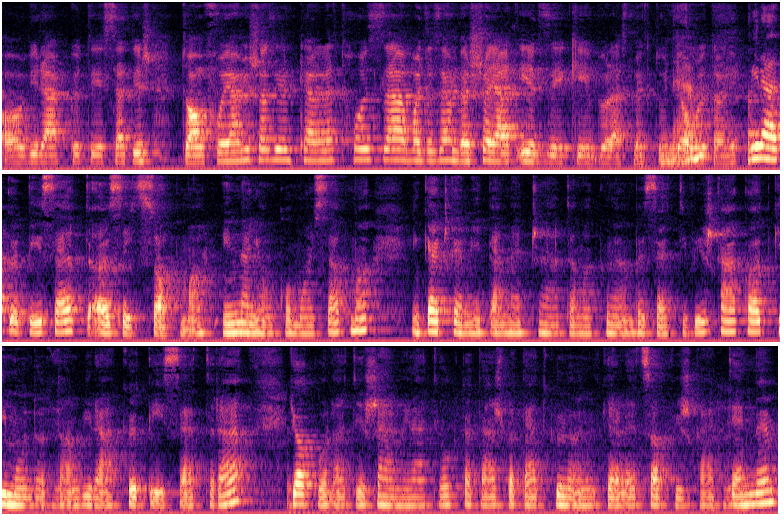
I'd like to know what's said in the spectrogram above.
a virágkötészet, és tanfolyam is azért kellett hozzá, vagy az ember saját érzékéből ezt meg tudja Nem. oldani? A virágkötészet az egy szakma, egy nagyon komoly szakma, én Kecskeméten megcsináltam a különbözeti vizsgákat, kimondottan virágkötészetre, gyakorlat és elméleti oktatásba, tehát külön kellett szakvizsgát mhm. tennem.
